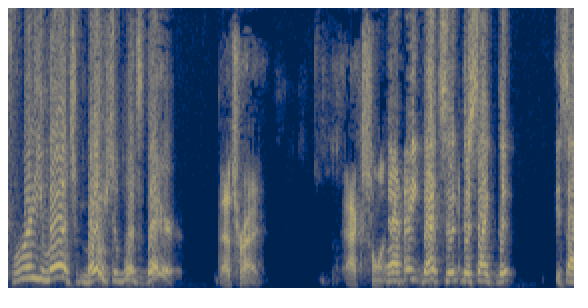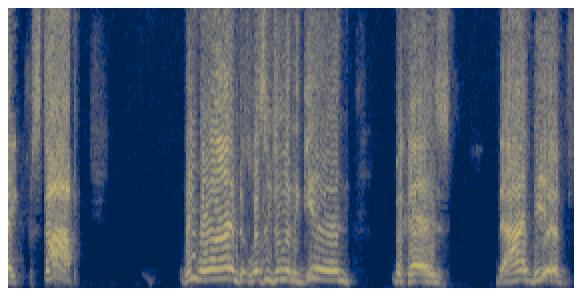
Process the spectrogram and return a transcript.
pretty much most of what's there. That's right. Excellent. And I think that's it. it's like it's like stop, rewind, listen to it again, because the idea of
